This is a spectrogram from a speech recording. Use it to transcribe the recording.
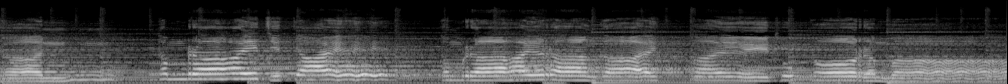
ฉันทำร้ายจิตใจ ทำร้ายร่างกายให้ทุกทรมาน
